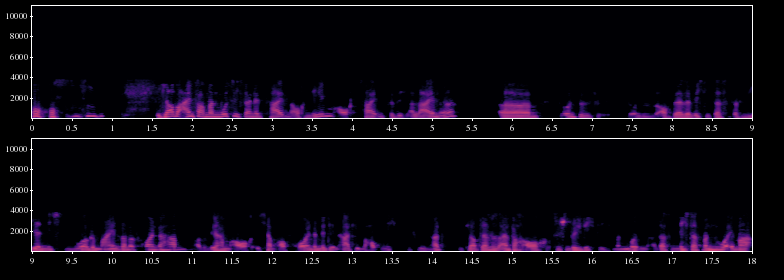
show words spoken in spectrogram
so. ich glaube einfach, man muss sich seine Zeiten auch nehmen, auch Zeiten für sich alleine. Ähm, für uns ist es für uns ist es auch sehr, sehr wichtig, dass, dass wir nicht nur gemeinsame Freunde haben. Also wir haben auch, ich habe auch Freunde, mit denen Arti überhaupt nichts zu tun hat. Ich glaube, das ist einfach auch zwischendurch wichtig. Man muss das nicht, dass man nur immer,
